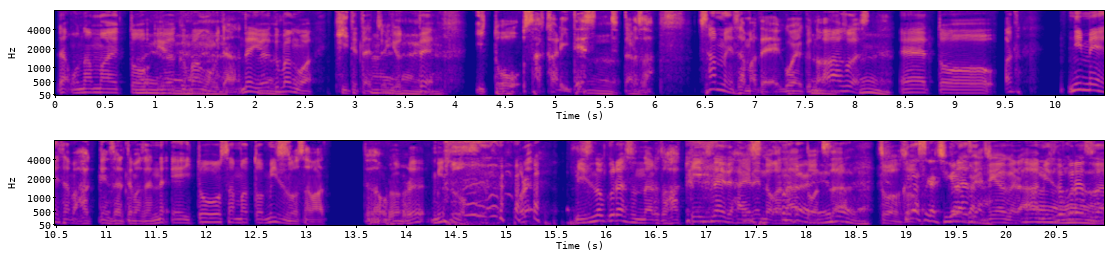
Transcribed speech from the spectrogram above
でお名前と予約番号みたいな。で、予約番号は聞いてたやつを言ってはいはいはい、伊藤盛りですって言ったらさ、3名様でご予約の、ああ、そうです。うん。えーっと、あ2名様発見されてませんね。えー伊藤様と水野様ってさ、俺、あれ水野 あれ？水野クラスになると発見しないで入れんのかなと思ってさ。そう。そう。クラスが違うから。クラスが違うから。あ、うん。水野クラスは、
